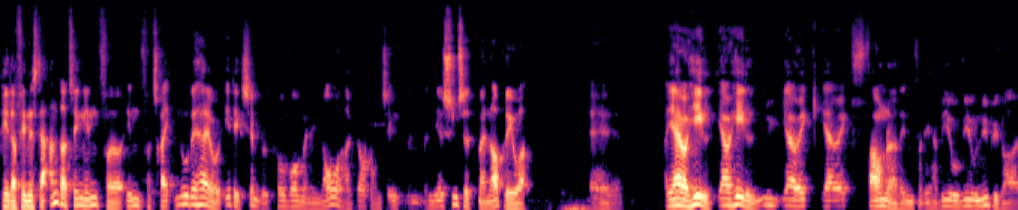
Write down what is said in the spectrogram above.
Peter, findes der andre ting inden for, inden for træ? Nu er det her jo et eksempel på, hvor man i Norge har gjort nogle ting, men, men jeg synes, at man oplever, øh, og jeg er jo helt, jeg er jo helt ny, jeg er jo ikke, jeg er jo ikke fagnørd inden for det her. Vi er jo, vi er jo nybyggere,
